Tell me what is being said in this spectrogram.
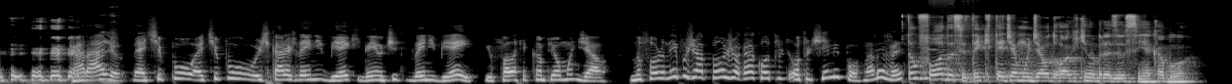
Caralho, é tipo, é tipo os caras da NBA que ganham o título da NBA e fala que é campeão mundial. Não foram nem pro Japão jogar contra outro time, pô. Nada a ver. Então foda-se, tem que ter dia mundial do rock aqui no Brasil sim, acabou.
